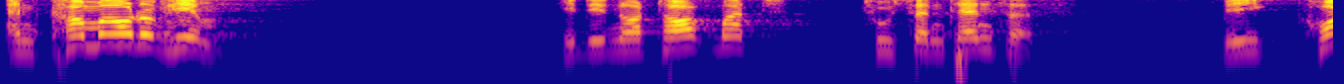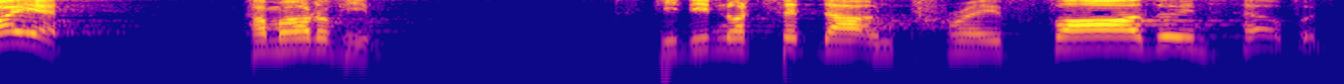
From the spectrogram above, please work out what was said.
and come out of him. He did not talk much, two sentences. Be quiet, come out of him. He did not sit down and pray, Father in heaven,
